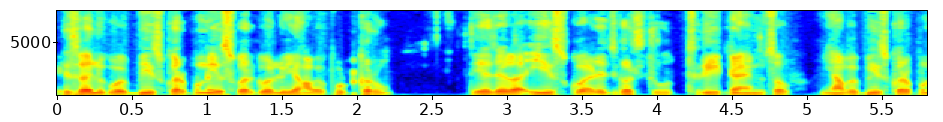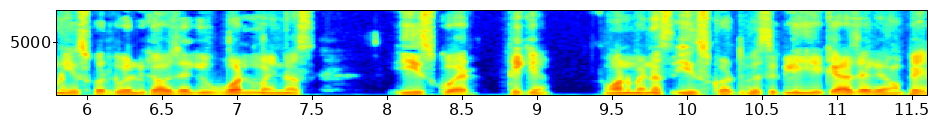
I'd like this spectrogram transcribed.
इस वैल्यू को B square upon A square की वैल्यू यहाँ पे पुट करूँ तो यह जाएगा E square equals to three times of यहाँ पे B square upon A square की वैल्यू क्या हो जाएगी? वन माइनस ई स्क्वायर ठीक है? One minus E square. तो बेसिकली ये क्या आ जाएगा यहाँ पे?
